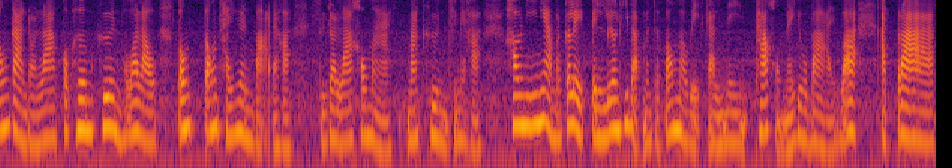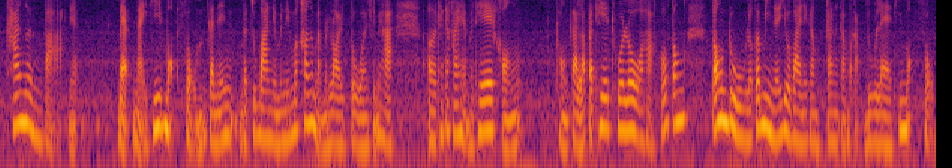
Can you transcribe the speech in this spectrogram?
ต้องการดอลลาร์ก็เพิ่มขึ้น เพราะว่าเราต้องต้องใช้เงินบาทนะคะ ซื้อดอลลาร์เข้ามามากขึ้นใช่ไหมคะคราวนี้เนี่ยมันก็เลยเป็นเรื่องที่แบบมันจะต้องมาเวทกันในภาคของนโยบายว่าอัตราค่าเงินบาทเนี่ยแบบไหนที่เหมาะสม แต่ในปัจจุบันเนี่ยมันนี้เมื่อค่าเงินบาทมันลอยตัวใช่ไหมคะธนาคารแห่งประเทศของ ของแต่ละประเทศทั่วโลกอะค่ะ ก็ต้องต้องดูแล้วก็มีนโยบายในการการกำกับดูแลที่เหมาะสม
